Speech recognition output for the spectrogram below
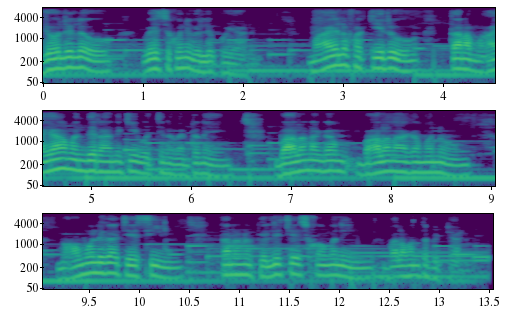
జోలిలో వేసుకుని వెళ్ళిపోయాడు. మాయల ఫకీరు తన మాయా మందిరానికి వచ్చిన వెంటనే బాలనాగం బాలనాగమ్మను మామూలుగా చేసి తనను పెళ్ళి చేసుకోమని బలవంత పెట్టాడు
